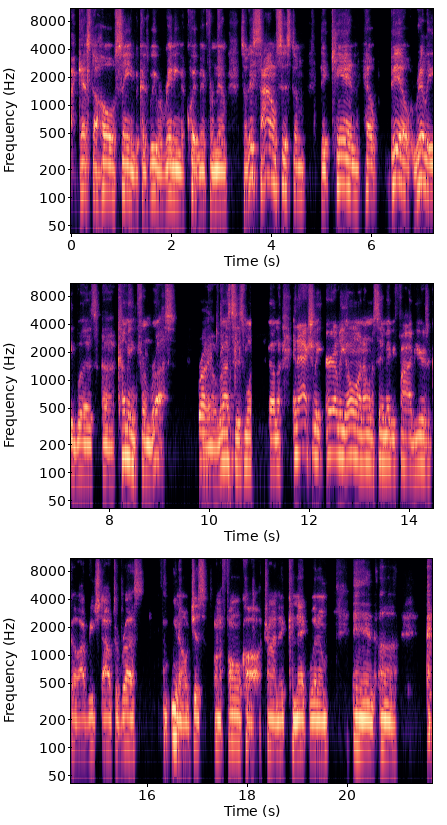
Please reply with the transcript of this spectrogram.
I guess, the whole scene because we were renting equipment from them. So this sound system that Ken help build really was uh, coming from Russ. You know, Russ is one. And actually, early on, I want to say maybe five years ago, I reached out to Russ you know, just on a phone call, trying to connect with him. And, uh,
